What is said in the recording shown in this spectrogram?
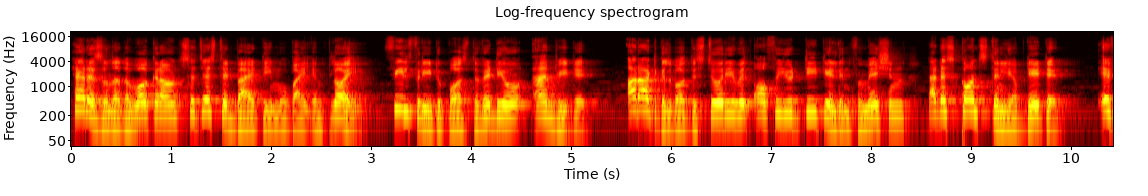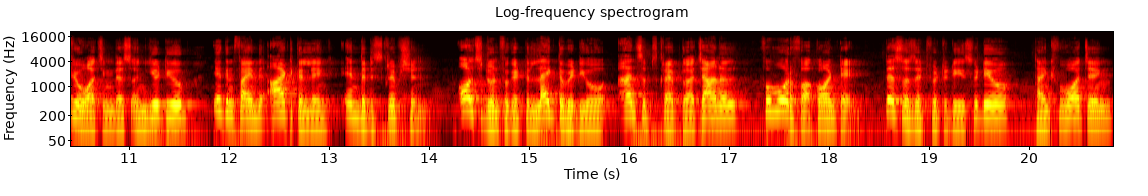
Here is another workaround suggested by a T-Mobile employee. Feel free to pause the video and read it. Our article about this story will offer you detailed information that is constantly updated. If you're watching this on YouTube, you can find the article link in the description. Also don't forget to like the video and subscribe to our channel for more of our content. This was it for today's video. Thanks for watching.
